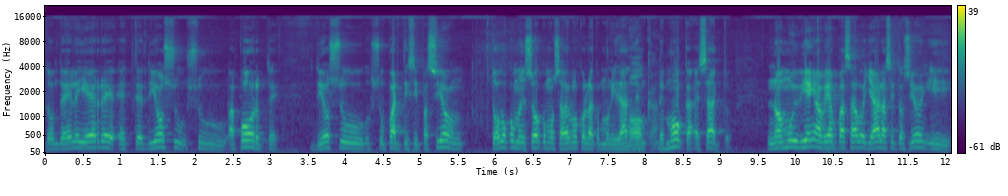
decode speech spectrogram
donde LIR este, dio su, su aporte, dio su, su participación. Todo comenzó, como sabemos, con la comunidad De de Moca. de Moca, exacto. No muy bien habían pasado ya la situación y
